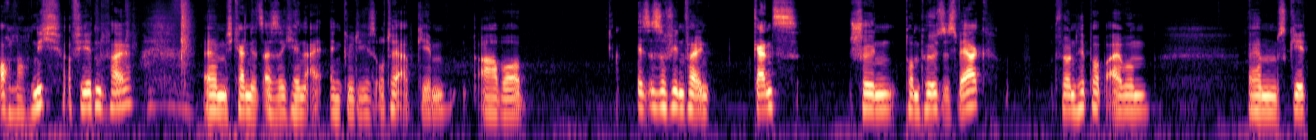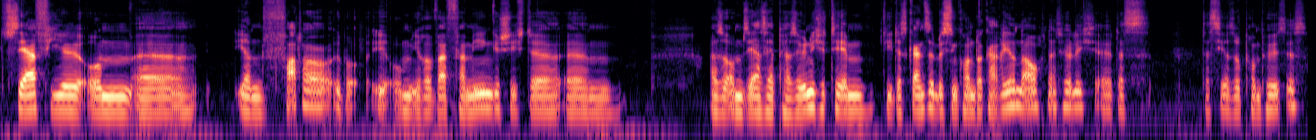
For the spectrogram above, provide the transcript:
auch noch nicht, auf jeden Fall. Ähm, ich kann jetzt also hier ein endgültiges Urteil abgeben, aber es ist auf jeden Fall ein ganz schön pompöses Werk für ein Hip-Hop-Album. Ähm, es geht sehr viel um äh, ihren Vater, über, um ihre Familiengeschichte, ähm, also um sehr, sehr persönliche Themen, die das Ganze ein bisschen konterkarieren auch natürlich, äh, dass das hier so pompös ist.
